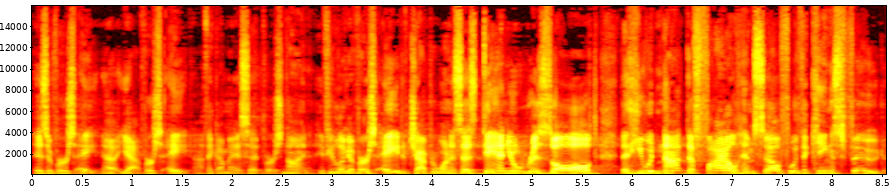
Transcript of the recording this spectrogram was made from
is it verse 8? Uh, yeah, verse 8. I think I may have said verse 9. If you look at verse 8 of chapter 1, it says, Daniel resolved that he would not defile himself with the king's food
